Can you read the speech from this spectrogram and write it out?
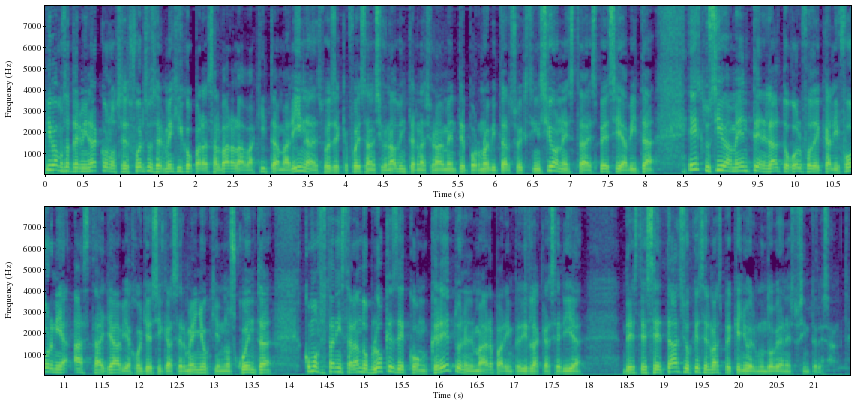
Y vamos a terminar con los esfuerzos en México para salvar a la vaquita marina después de que fue sancionado internacionalmente por no evitar su extinción. Esta especie habita exclusivamente en el Alto Golfo de California. Hasta allá viajó Jessica Cermeño, quien nos cuenta cómo se están instalando bloques de concreto en el mar para impedir la cacería de este cetáceo, que es el más pequeño del mundo. Vean, esto es interesante.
